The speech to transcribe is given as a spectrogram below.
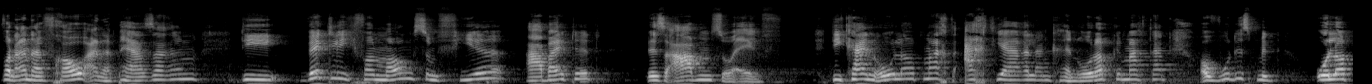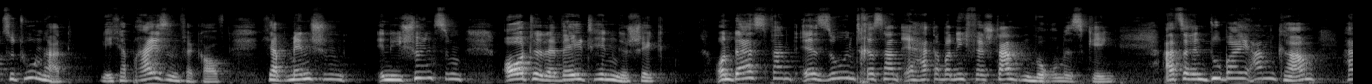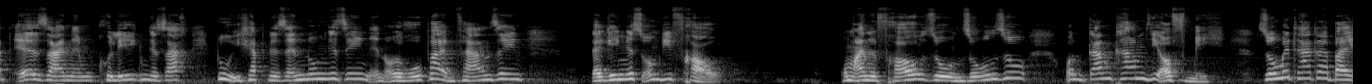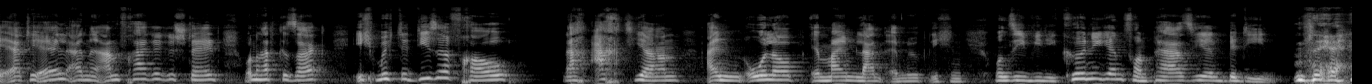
von einer Frau, einer Perserin, die wirklich von morgens um vier arbeitet bis abends um elf. Die keinen Urlaub macht, acht Jahre lang keinen Urlaub gemacht hat, obwohl es mit Urlaub zu tun hat. Ich habe Reisen verkauft. Ich habe Menschen in die schönsten Orte der Welt hingeschickt. Und das fand er so interessant. Er hat aber nicht verstanden, worum es ging. Als er in Dubai ankam, hat er seinem Kollegen gesagt, du, ich habe eine Sendung gesehen in Europa im Fernsehen, da ging es um die Frau. Um eine Frau so und so und so. Und dann kamen die auf mich. Somit hat er bei RTL eine Anfrage gestellt und hat gesagt, ich möchte dieser Frau nach acht Jahren einen Urlaub in meinem Land ermöglichen und sie wie die Königin von Persien bedienen. Nee.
